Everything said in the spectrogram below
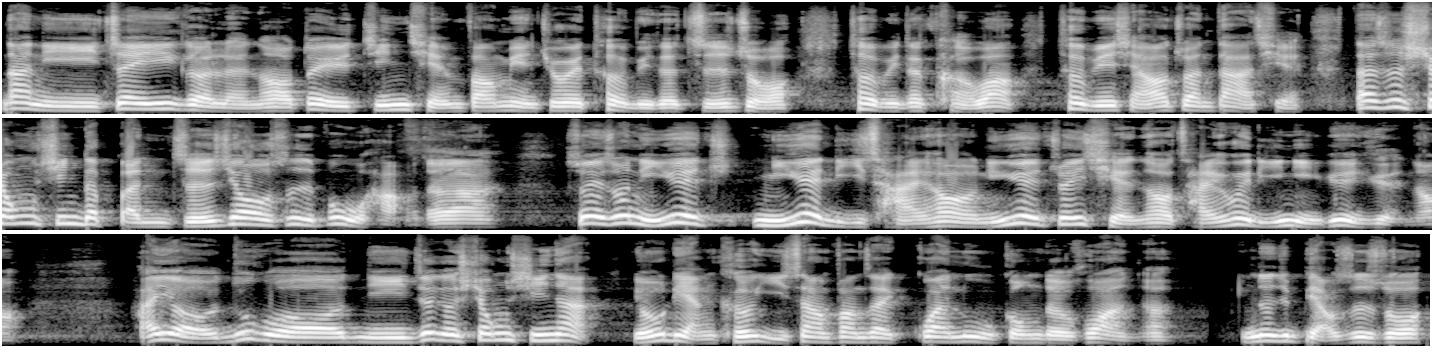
那你这一个人哦，对于金钱方面就会特别的执着，特别的渴望，特别想要赚大钱。但是凶星的本质就是不好的啊，所以说你越你越理财哈，你越追钱哦，才会离你越远哦。还有，如果你这个凶星啊有两颗以上放在官禄宫的话呢，那就表示说，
